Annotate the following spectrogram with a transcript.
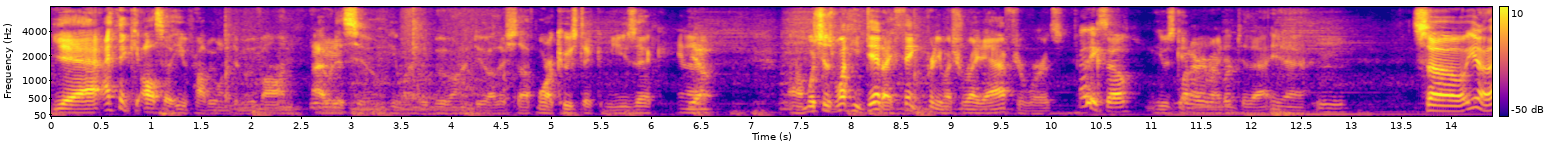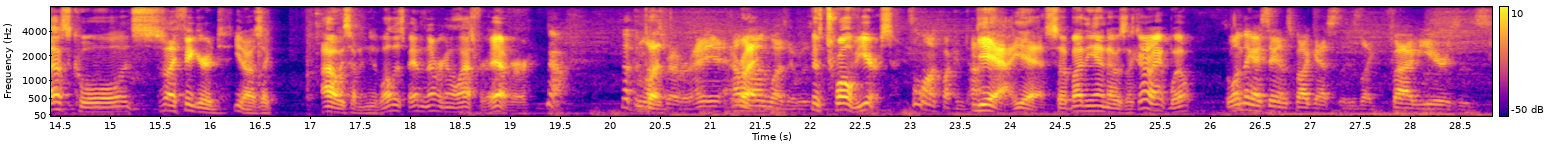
yeah. I think also he probably wanted to move on. I would Mhm. assume he wanted to move on and do other stuff, more acoustic music. You know? Yeah. um, which is what he did, I think, pretty much right afterwards. I think so. He was getting right into that, yeah. Mhm. So you know that's cool. It's so I figured, you know, I was like, I always kind of knew, well, this band's never gonna last forever. No, nothing But- lasts forever. I mean, how Right. long was it? It was It was twelve years. it's a long fucking time. Yeah, yeah. So by the end, I was like, all right, well, The one thing I say on this podcast is like five years is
